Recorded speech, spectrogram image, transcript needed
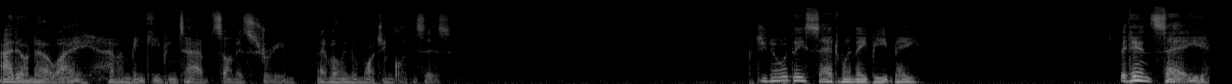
I don't know, I haven't been keeping tabs on his stream. I've only been watching glimpses. But you know what they said when they beat me? They didn't say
